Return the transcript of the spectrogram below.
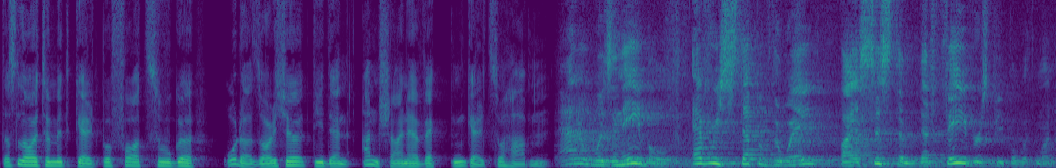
das Leute mit Geld bevorzuge oder solche, die den Anschein erweckten, Geld zu haben. Anna was enabled every step of the way by a system that favors people with money,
